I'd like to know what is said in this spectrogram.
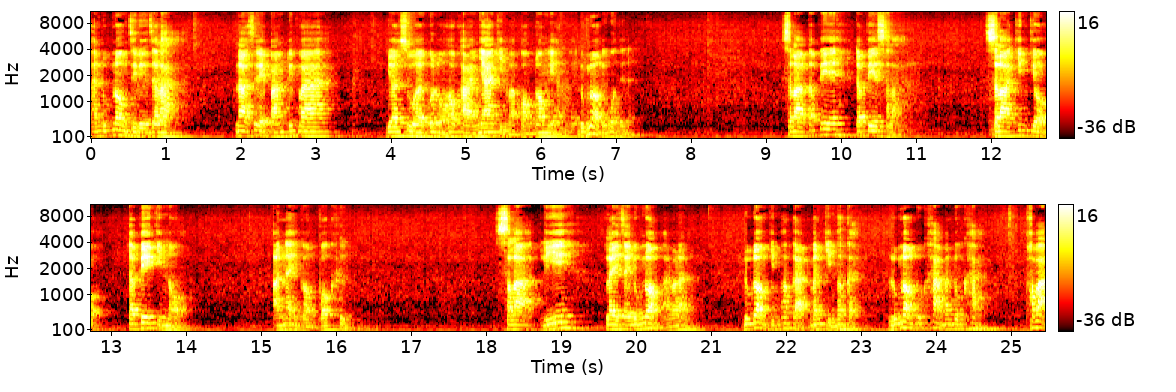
ขันลูกน้องจิเลยจะลาน่าสิไดปังตึกมา ย้อนสู่ให้ก้นหลวงเฮาคายย่ากินมากองดองเลี้ยงลูกน้องนี่คนสิน่ะสลาตะเปตะเปสลาสลากินเกียวตะเปกินหนออันไหนก็บ่คือสละลีไล่ใจลูกน้องอันว่านั้นลูกน้องกินผักกาดมันกินผักกาดลูกน้องทุกข้ามันทุกข้าเพราะว่า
